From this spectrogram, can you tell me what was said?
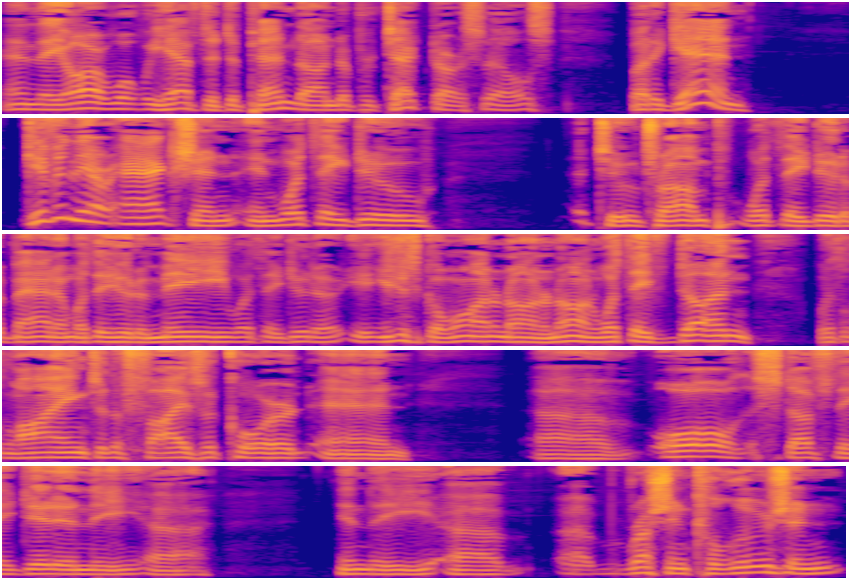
and they are what we have to depend on to protect ourselves. But again, given their action and what they do to Trump, what they do to Bannon, what they do to me, what they do to you just go on and on and on. What they've done with lying to the FISA court and uh, all the stuff they did in the uh, in the uh, uh, Russian collusion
